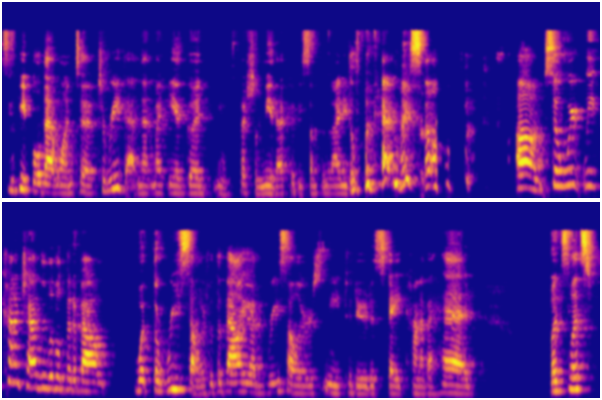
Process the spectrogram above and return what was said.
some people that want to to read that, and that might be a good, you know, especially me. That could be something that I need to look at myself. Sure. um, so we we kind of chatted a little bit about what the resellers, what the value added resellers need to do to stay kind of ahead. Let's let's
